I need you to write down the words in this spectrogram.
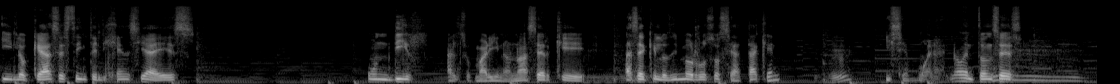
y lo que hace esta inteligencia es hundir al submarino, ¿no? Hacer que, hacer que los mismos rusos se ataquen y se mueran, ¿no? Entonces mm.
